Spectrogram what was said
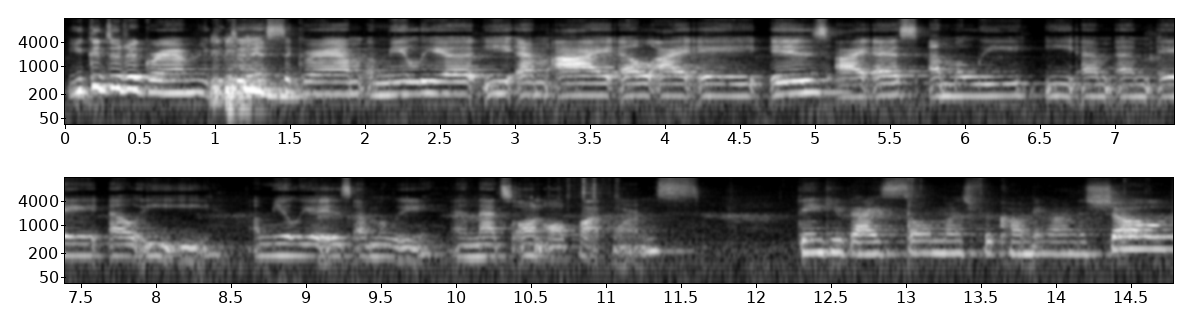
You could do the gram. You could do Instagram. Emilia E M I L I A is I S Emmalee E M M A L E E. Emilia is Emmalee, and that's on all platforms. Thank you guys so much for coming on the show.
